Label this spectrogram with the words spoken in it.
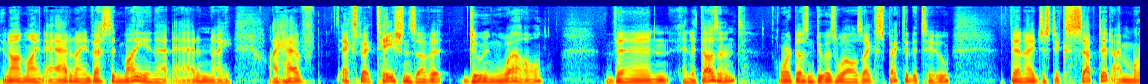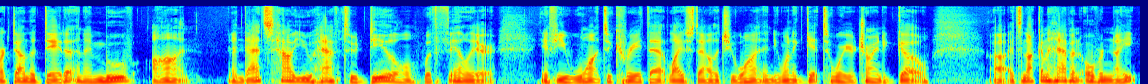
an online ad and I invested money in that ad and I I have expectations of it doing well, then and it doesn't or it doesn't do as well as I expected it to, then I just accept it, I mark down the data and I move on. And that's how you have to deal with failure if you want to create that lifestyle that you want and you want to get to where you're trying to go. Uh, it's not going to happen overnight,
